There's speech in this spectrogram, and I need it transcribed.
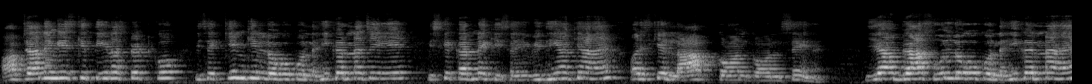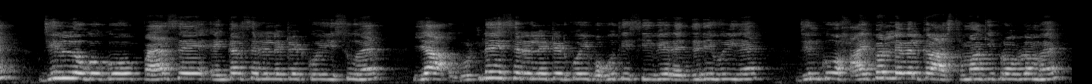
आप जानेंगे इसके तीन एस्पेक्ट को, इसे किन किन लोगों को नहीं करना चाहिए, इसके करने की सही विधियाँ क्या हैं, और इसके लाभ कौन कौन से हैं। यह अभ्यास उन लोगों को नहीं करना है, जिन लोगों को पैर से एंकल से रिलेटेड कोई इशू है या घुटने से रिलेटेड कोई बहुत ही सीवियर इंजरी हुई है, जिनको हाइपर लेवल का अस्थमा की प्रॉब्लम है,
